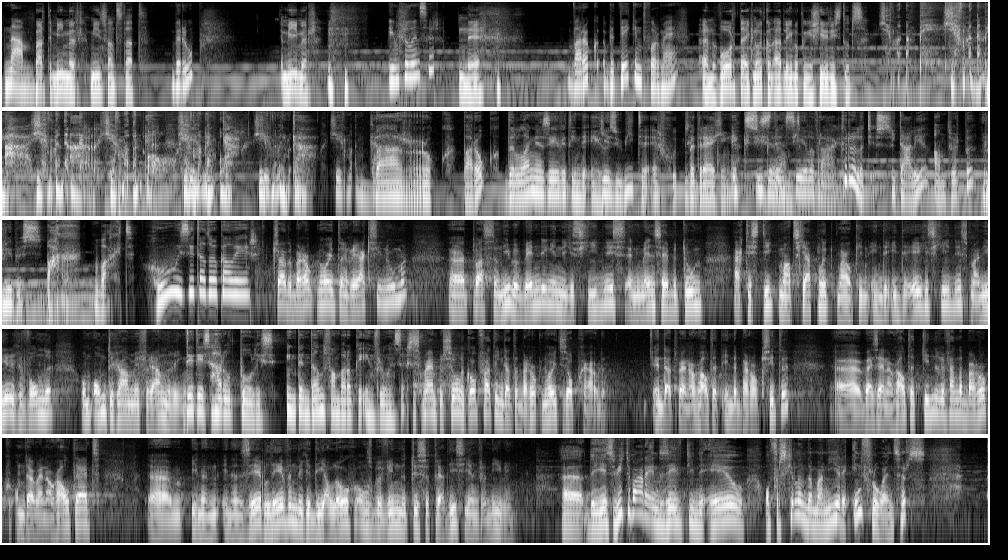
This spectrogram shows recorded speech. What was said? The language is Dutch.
Naam. Bart de Miemer, Miens van de Stad. Beroep. Miemer. Influencer. Nee. Barok betekent voor mij... Een woord dat ik nooit kon uitleggen op een geschiedenistoets. Geef me een B, geef me een A, geef me een R, geef me een O, geef me een K, geef me een K. Geef me een K. Barok. Barok, de lange 17e eeuw. Jezuïte erfgoed. Bedreigingen. Existentiële vragen. Krulletjes. Italië. Antwerpen. Rubens. Bach. Wacht. Hoe zit dat ook alweer? Ik zou de barok nooit een reactie noemen. Uh, het was een nieuwe wending in de geschiedenis en mensen hebben toen artistiek, maatschappelijk, maar ook in, in de ideeëngeschiedenis manieren gevonden om om te gaan met verandering. Dit is Harold Polis, intendant van barokke influencers. Het is mijn persoonlijke opvatting dat de barok nooit is opgehouden. En dat wij nog altijd in de barok zitten. Uh, wij zijn nog altijd kinderen van de barok, omdat wij nog altijd in, een, in een zeer levendige dialoog ons bevinden tussen traditie en vernieuwing. Uh, de Jezuïeten waren in de 17e eeuw op verschillende manieren influencers.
